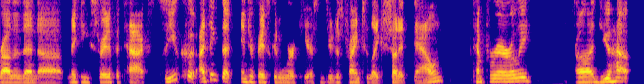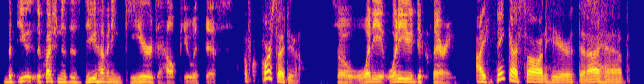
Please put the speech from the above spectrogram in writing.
rather than uh, making straight up attacks. So you could, I think that interface could work here since you're just trying to like shut it down temporarily. Uh, do you have? But do you? The question is, is do you have any gear to help you with this? Of course I do. So what do you? What are you declaring? I think I saw in here that I have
